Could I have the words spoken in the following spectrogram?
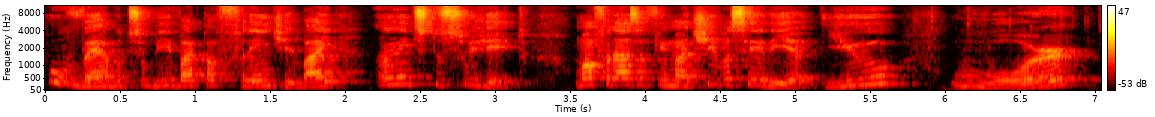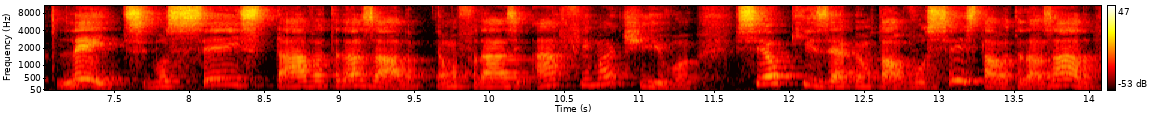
o verbo to be vai para frente, ele vai antes do sujeito. Uma frase afirmativa seria You were late. Você estava atrasada. É uma frase afirmativa. Se eu quiser perguntar, você estava atrasado?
